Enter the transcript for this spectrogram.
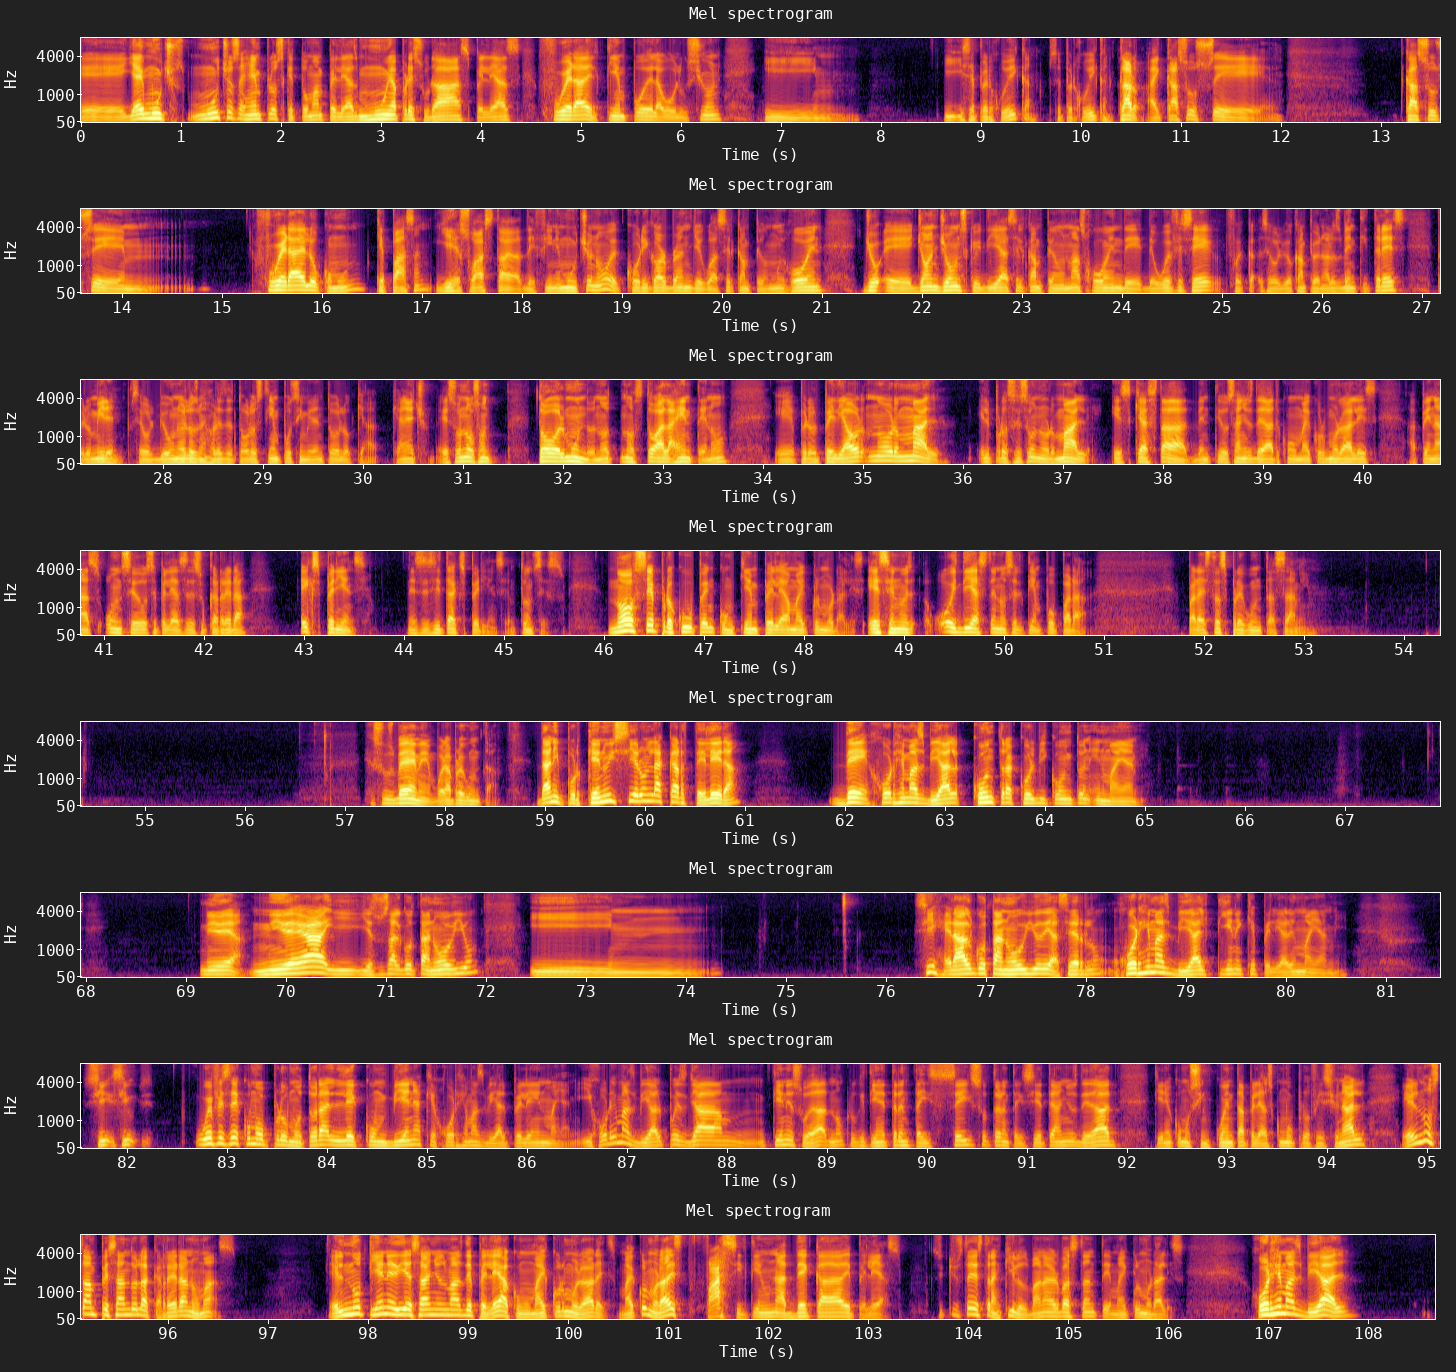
Eh, y hay muchos, muchos ejemplos que toman peleas muy apresuradas, peleas fuera del tiempo de la evolución y, y, se perjudican, se perjudican. Claro, hay casos, eh, casos eh, fuera de lo común que pasan y eso hasta define mucho, ¿no? Cody Garbrandt llegó a ser campeón muy joven. Yo, eh, John Jones, que hoy día es el campeón más joven de, de UFC, fue, se volvió campeón a los 23, pero miren, se volvió uno de los mejores de todos los tiempos y miren todo lo que, ha, que han hecho. Eso no son todo el mundo, no, no es toda la gente, ¿no? Eh, pero el peleador normal, el proceso normal es que hasta edad, 22 años de edad como Michael Morales, apenas 11, 12 peleas de su carrera, experiencia necesita experiencia. Entonces, no se preocupen con quién pelea Michael Morales. Ese no es, hoy día este no es el tiempo para, para estas preguntas, Sammy. Jesús BM, buena pregunta. Dani, ¿por qué no hicieron la cartelera de Jorge Masvial contra Colby Covington en Miami? Ni idea, ni idea, y, eso es algo tan obvio. Y. Mm, sí, era algo tan obvio de hacerlo. Jorge Masvidal tiene que pelear en Miami. Sí, sí, UFC como promotora le conviene a que Jorge Masvidal pelee en Miami. Y Jorge Masvidal pues ya mm, tiene su edad, ¿no? Creo que tiene 36 o 37 años de edad, tiene como 50 peleas como profesional. Él no está empezando la carrera nomás. Él no tiene 10 años más de pelea como Michael Morales. Michael Morales fácil, tiene una década de peleas. Así que ustedes tranquilos, van a ver bastante de Michael Morales. Jorge Masvidal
